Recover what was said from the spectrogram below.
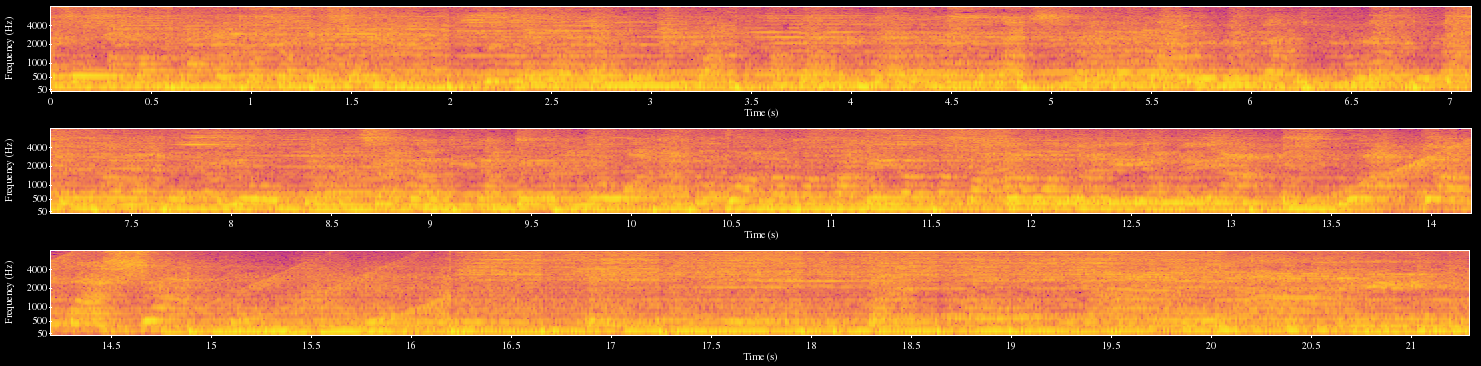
Sesama kamu terdapat sendiri Itu anak kehidupan Antari barang Tetap silakan Baku bunga Bulan-bulan Dan nama pokayo Sadari dan terendo Anak kepala Bapak Ida Bapak Amat Dari yang punya Wadah Thank you.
